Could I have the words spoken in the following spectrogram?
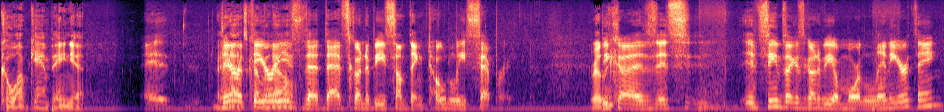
co-op campaign yet. There are theories that that's going to be something totally separate Really? because it's it seems like it's going to be a more linear thing,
